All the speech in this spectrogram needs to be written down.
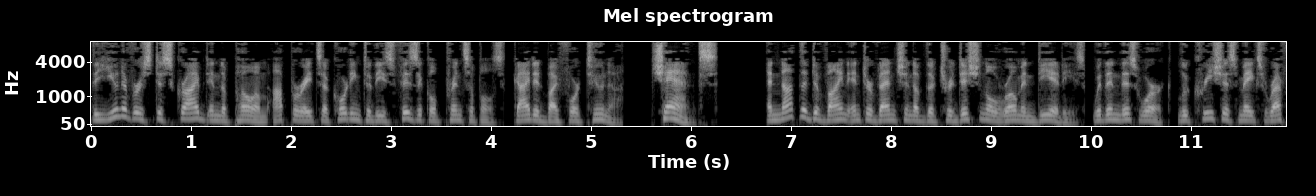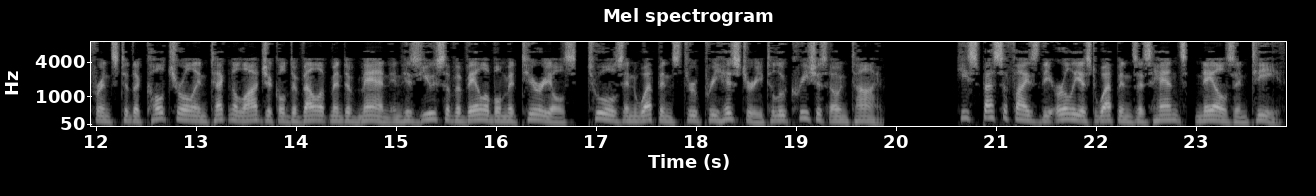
The universe described in the poem operates according to these physical principles, guided by fortuna chance, and not the divine intervention of the traditional Roman deities. Within this work, Lucretius makes reference to the cultural and technological development of man in his use of available materials, tools and weapons through prehistory to Lucretius' own time. He specifies the earliest weapons as hands, nails and teeth.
